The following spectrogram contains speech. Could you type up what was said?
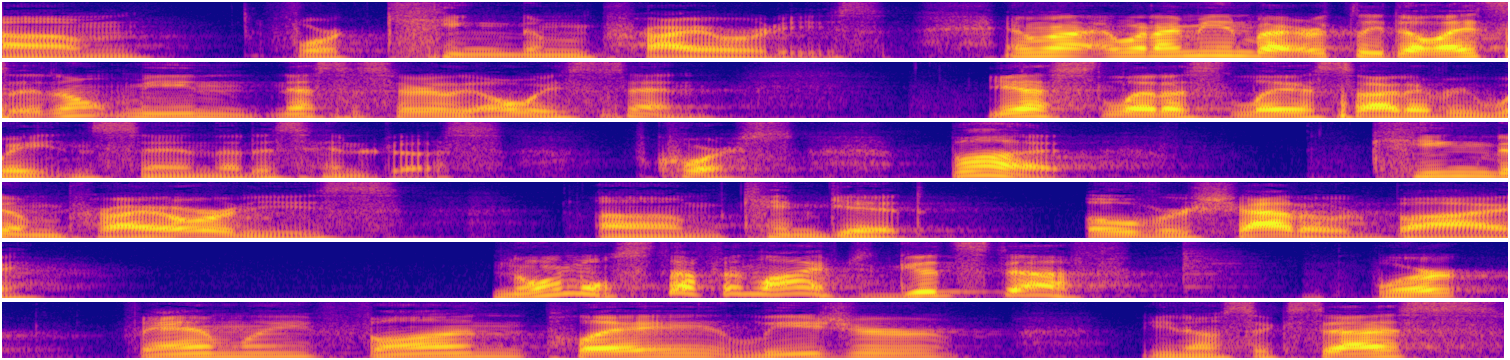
um, for kingdom priorities. And what I, mean by earthly delights, I don't mean necessarily always sin. Yes, let us lay aside every weight and sin that has hindered us, of course. But kingdom priorities um, can get overshadowed by normal stuff in life, good stuff work, family, fun, play, leisure, you know, success,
